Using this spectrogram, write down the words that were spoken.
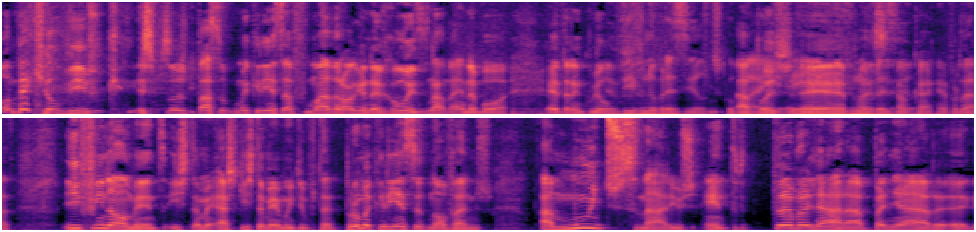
Onde é que ele vive? Que as pessoas passam por uma criança a fumar droga na rua e dizem: não, é na boa, é tranquilo. Eu vivo no Brasil, desculpa. Ah, pois, aí, aí é, no pois, ok, é verdade. E finalmente, isto também, acho que isto também é muito importante. Para uma criança de 9 anos, há muitos cenários entre trabalhar a apanhar eh,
